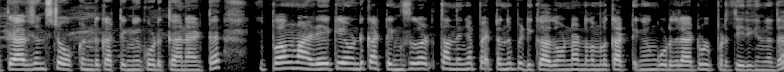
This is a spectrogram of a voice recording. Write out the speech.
അത്യാവശ്യം സ്റ്റോക്ക് ഉണ്ട് കട്ടിങ് കൊടുക്കാനായിട്ട്. ഇപ്പം മഴയൊക്കെ ആയതുകൊണ്ട് കട്ടിങ്സ് തന്നു കഴിഞ്ഞാൽ പെട്ടെന്ന് പിടിക്കും. അതുകൊണ്ടാണ് നമ്മൾ കട്ടിങ്ങും കൂടുതലായിട്ട് ഉൾപ്പെടുത്തിയിരിക്കുന്നത്.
